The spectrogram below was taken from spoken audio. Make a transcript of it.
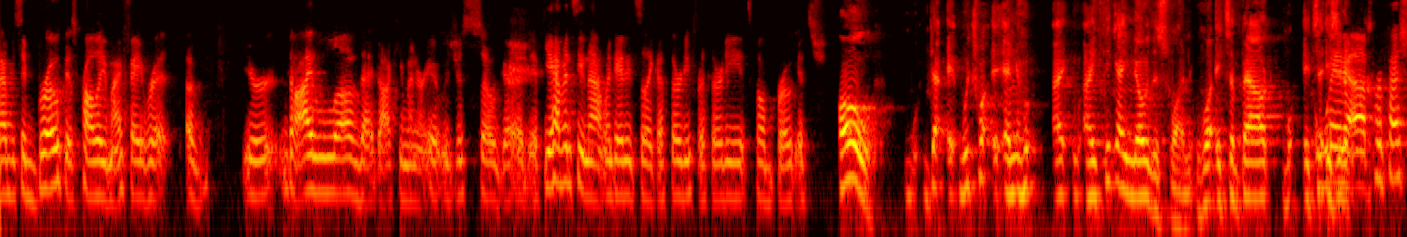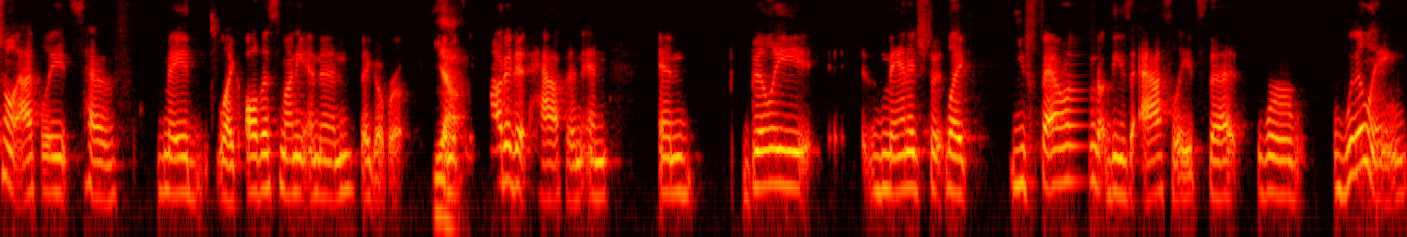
i would say broke is probably my favorite of your i love that documentary it was just so good if you haven't seen that one date it's like a 30 for 30 it's called broke it's Oh, that, which one? And who, I, I think I know this one. What it's about? It's, when it, uh, professional athletes have made like all this money and then they go broke yeah. like, how did it happen? And and Billy managed to like you found these athletes that were willing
